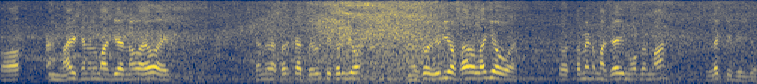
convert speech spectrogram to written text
તો મારી ચેનલમાં જે નવા હોય, ચેનલને સબસ્ક્રાઈબ જરૂરથી કરજો. અને જો વીડિયો સારો લાગ્યો હોય, તો કમેન્ટમાં જય મોગલમાં લખી દેજો.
